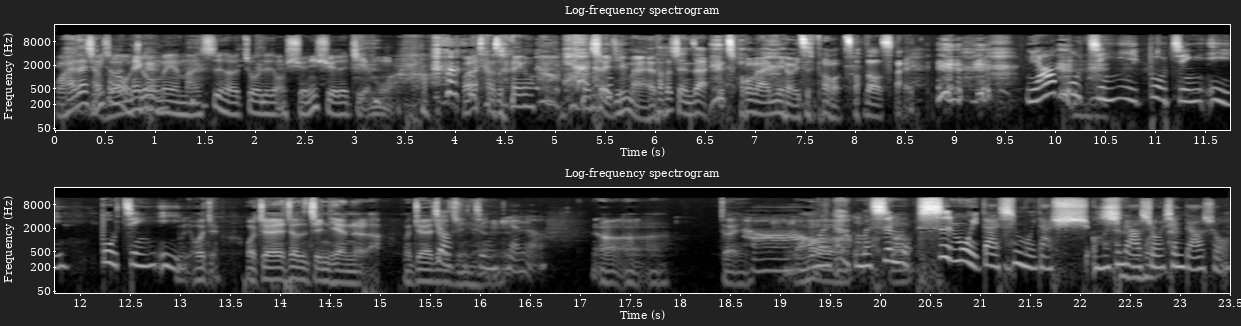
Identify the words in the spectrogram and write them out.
我还在想说，我觉得我们也蛮适合做这种玄学的节目啊。我在想说，那个黄水晶买了到现在，从来没有一次帮我招到财。你要不经意，不经意。不经意，我觉我觉得就是今天的啦。我觉得就是今天，今天了。嗯嗯嗯，对。好，我们我们拭目拭目以待，拭目以待。嘘，我们先不要说，先不要说，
